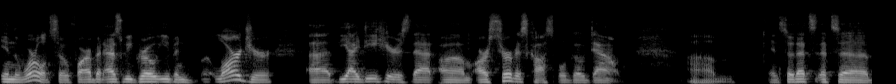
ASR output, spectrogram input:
in the world so far but as we grow even larger uh, the idea here is that um, our service costs will go down. Um, and so that's that's a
